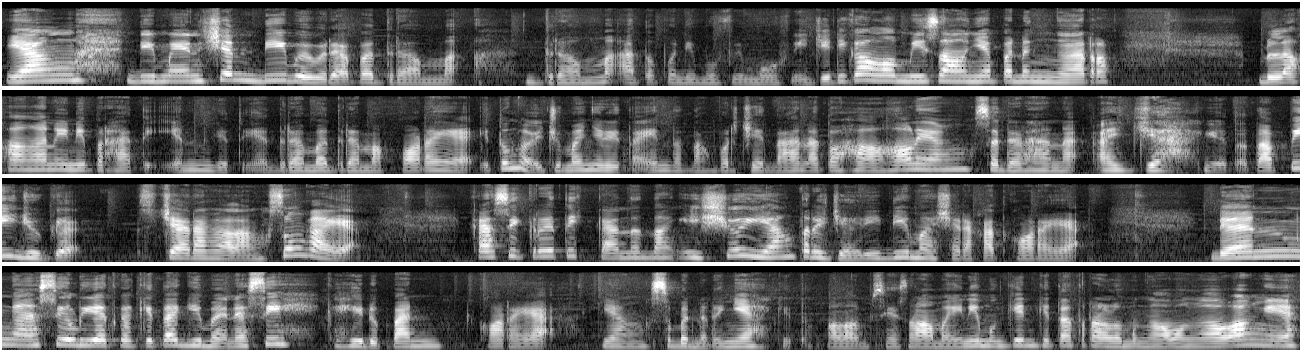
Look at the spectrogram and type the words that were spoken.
yang dimention di beberapa drama, drama ataupun di movie-movie. Jadi kalau misalnya pendengar belakangan ini perhatiin gitu ya drama-drama Korea itu nggak cuma nyeritain tentang percintaan atau hal-hal yang sederhana aja gitu tapi juga secara nggak langsung kayak kasih kritikan tentang isu yang terjadi di masyarakat Korea dan ngasih lihat ke kita gimana sih kehidupan Korea yang sebenarnya gitu. Kalau misalnya selama ini mungkin kita terlalu mengawang-awang ya,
